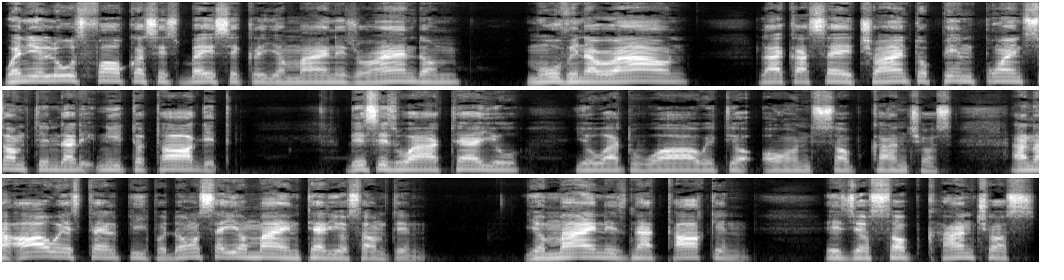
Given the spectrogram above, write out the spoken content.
When you lose focus, it's basically your mind is random, moving around. Like I say, trying to pinpoint something that it need to target. This is why I tell you, you're at war with your own subconscious. And I always tell people, don't say your mind tell you something. Your mind is not talking. It's your subconscious.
